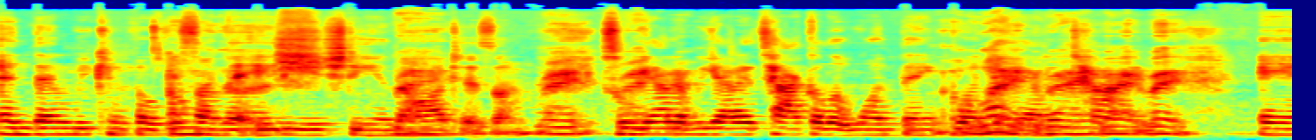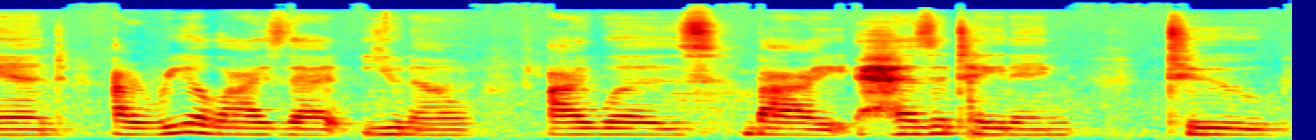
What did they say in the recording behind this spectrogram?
and then we can focus Oh on the. ADHD and Right, the autism. right, So we gotta right. we gotta tackle it one thing one Right, day at right, a time. right, right. And I realized that, you know, I was by hesitating to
